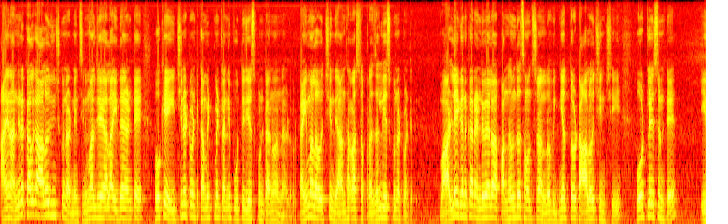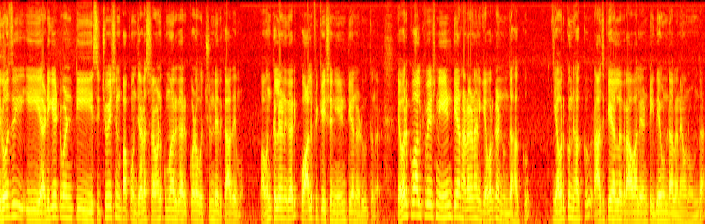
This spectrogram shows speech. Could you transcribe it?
ఆయన అన్ని రకాలుగా ఆలోచించుకున్నాడు. నేను సినిమాలు చేయాలా ఇదే అంటే ఓకే ఇచ్చినటువంటి కమిట్మెంట్లు అన్నీ పూర్తి చేసుకుంటాను అన్నాడు. టైం అలా వచ్చింది. ఆంధ్ర రాష్ట్ర ప్రజలు చేసుకున్నటువంటిది. వాళ్ళే గనక రెండు వేల పంతొమ్మిదో సంవత్సరంలో విజ్ఞతతోటి ఆలోచించి ఓట్లేసుంటే ఈరోజు ఈ అడిగేటువంటి సిచ్యువేషన్ పాపం జడ శ్రవణ్ కుమార్ గారికి కూడా వచ్చుండేది కాదేమో. పవన్ కళ్యాణ్ గారి క్వాలిఫికేషన్ ఏంటి అని అడుగుతున్నారు. ఎవరి క్వాలిఫికేషన్ ఏంటి అని అడగడానికి ఎవరికండి ఉందా హక్కు? ఎవరికి ఉంది హక్కు? రాజకీయాల్లోకి రావాలి అంటే ఇదే ఉండాలని ఏమైనా ఉందా?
